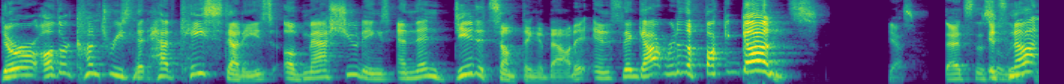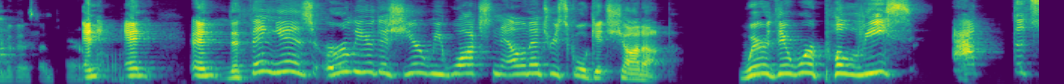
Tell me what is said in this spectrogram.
There are other countries that have case studies of mass shootings and then did it something about it, and it's they got rid of the fucking guns. Yes, that's the It's solution not- to this entire And problem. and and the thing is, earlier this year we watched an elementary school get shot up, where there were police at the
